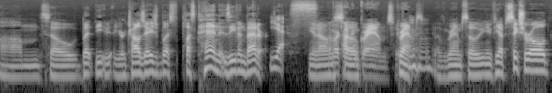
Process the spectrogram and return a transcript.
Um, so, but your child's age plus, plus 10 is even better. Yes. You know, and we're so- talking grams. Here. grams Mm-hmm. of grams. So if you have a six year old,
